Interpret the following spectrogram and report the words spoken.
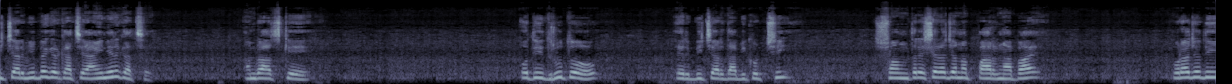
বিচার বিভাগের কাছে, আইনের কাছে, আমরা আজকে অতি দ্রুত এর বিচার দাবি করছি। সন্ত্রাসীরা যেন পার না পায়, ওরা যদি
